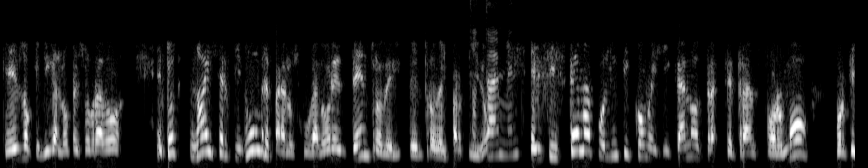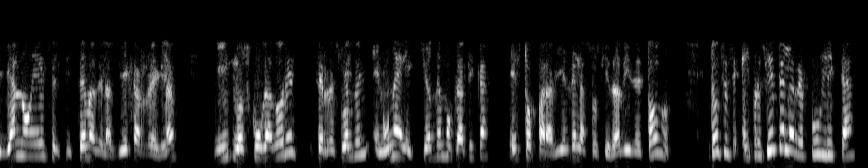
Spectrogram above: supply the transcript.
que es lo que diga López Obrador. Entonces, no hay certidumbre para los jugadores dentro del, dentro del partido. El sistema político mexicano se transformó porque ya no es el sistema de las viejas reglas y los jugadores se resuelven en una elección democrática, esto para bien de la sociedad y de todos. Entonces, el presidente de la República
